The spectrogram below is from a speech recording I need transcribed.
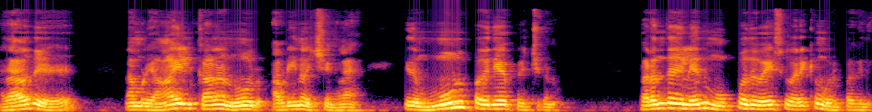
அதாவது நம்முடைய ஆயுள் காலம் நூறு அப்படின்னு வச்சுங்களேன் இது மூணு பகுதியாக பிரிச்சுக்கணும். பிறந்ததுலேருந்து முப்பது வயசு வரைக்கும் ஒரு பகுதி.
